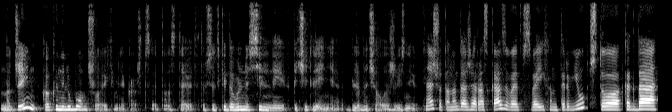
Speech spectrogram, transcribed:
на Джейн, как и на любом человеке, мне кажется, это оставит. Это все-таки довольно сильные впечатления для начала жизни. Знаешь, вот она даже рассказывает в своих интервью, что когда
